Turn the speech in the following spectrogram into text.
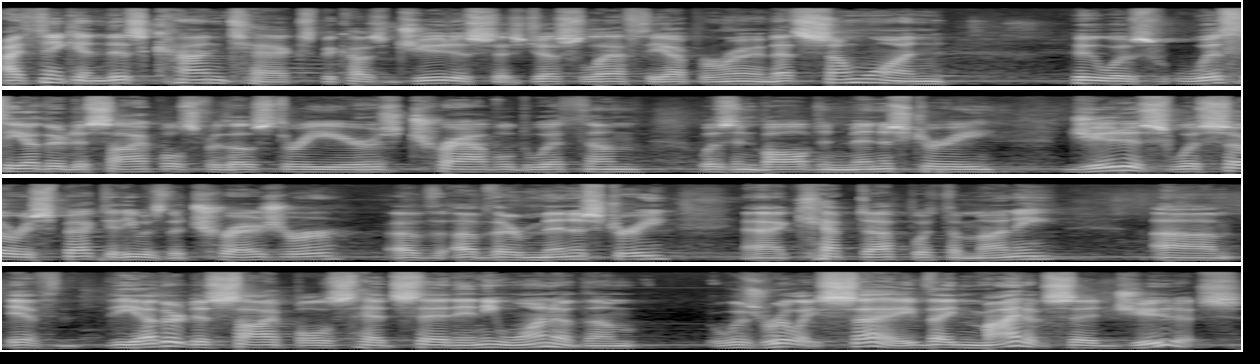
I think in this context, because Judas has just left the upper room, that's someone who was with the other disciples for those three years, traveled with them, was involved in ministry. Judas was so respected, he was the treasurer of, of their ministry, uh, kept up with the money. Um, if the other disciples had said any one of them was really saved, they might have said Judas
